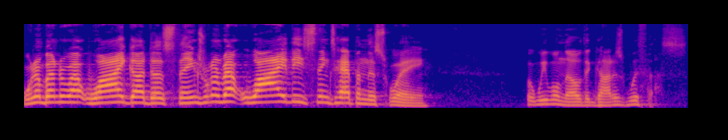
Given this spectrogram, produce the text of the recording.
We're going to wonder about why God does things. We're going to wonder about why these things happen this way. But we will know that God is with us.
